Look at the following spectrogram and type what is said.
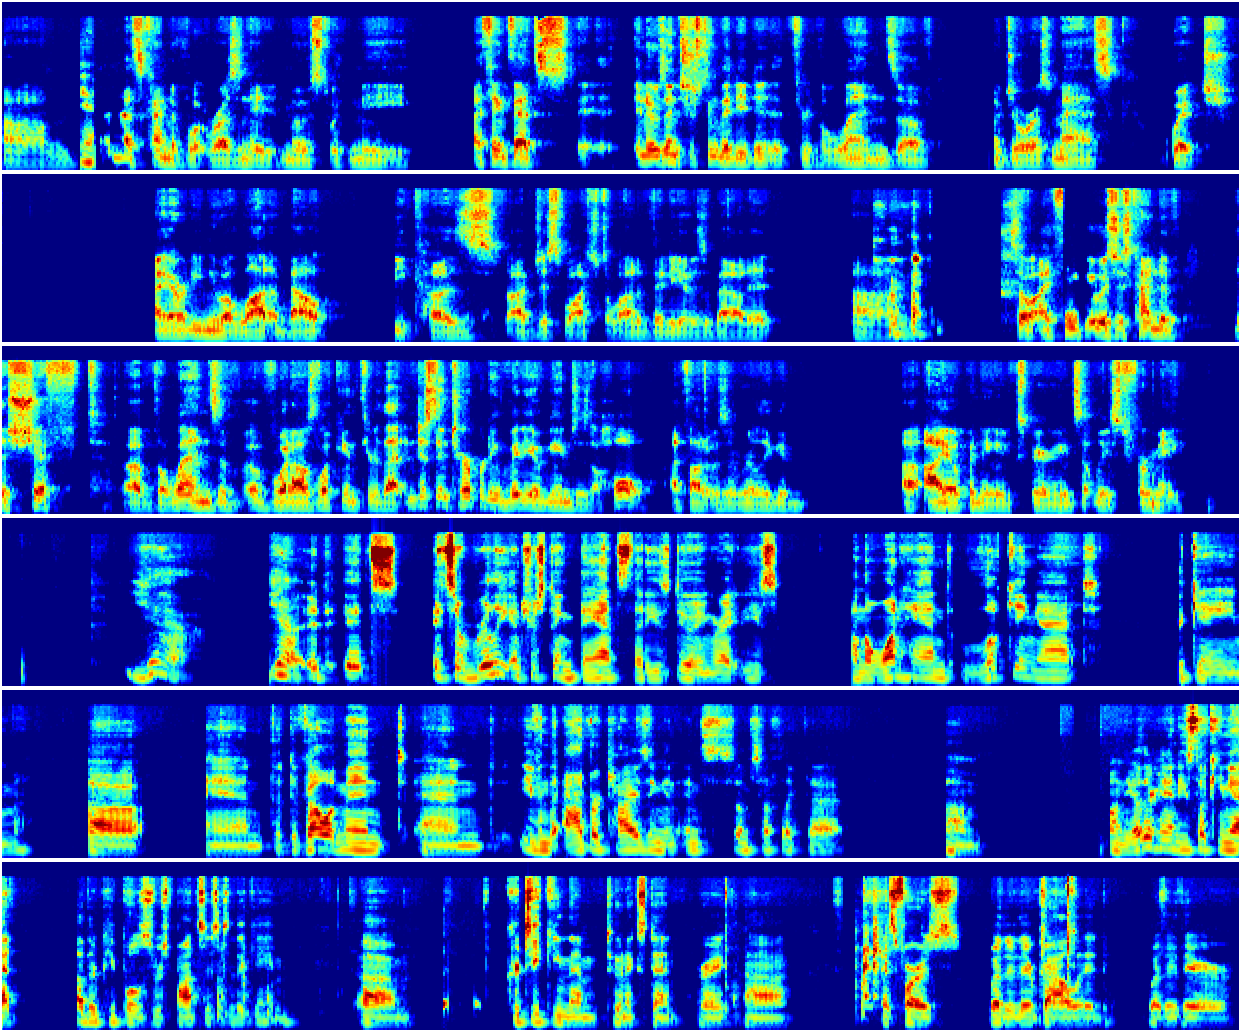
Um, yeah. And that's kind of what resonated most with me. I think that's, and it was interesting that he did it through the lens of Majora's Mask, which I already knew a lot about because I've just watched a lot of videos about it. Um, so I think it was just kind of the shift of the lens of, of what I was looking through that and just interpreting video games as a whole. I thought it was a really good uh, eye-opening experience, at least for me. Yeah, yeah, it, it's it's a really interesting dance that he's doing. Right, he's on the one hand looking at the game uh, and the development and even the advertising and, and some stuff like that. Um, on the other hand, he's looking at other people's responses to the game, um, critiquing them to an extent, right? Uh, as far as whether they're valid, whether they're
